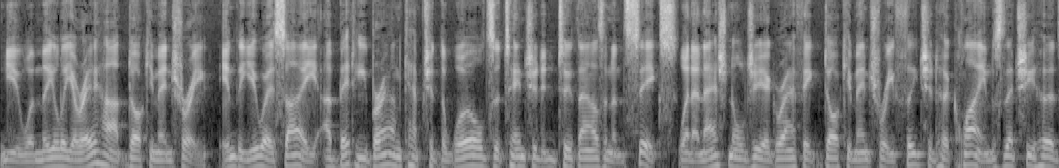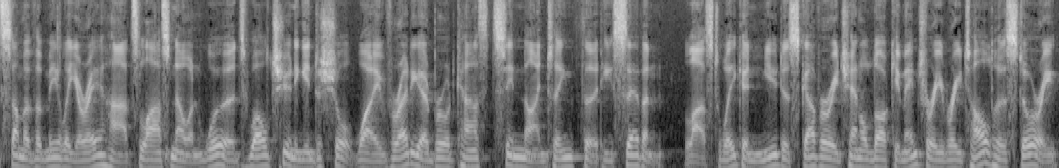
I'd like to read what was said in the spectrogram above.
New Amelia Earhart documentary. In the USA, a Betty Brown captured the world's attention in 2006 when a National Geographic documentary featured her claims that she heard some of Amelia Earhart's last known words while tuning into shortwave radio broadcasts in 1937. Last week, a new Discovery Channel documentary retold her story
